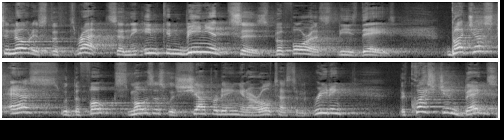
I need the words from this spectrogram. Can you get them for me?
to notice the threats and the inconveniences before us these days. But just as with the folks Moses was shepherding in our Old Testament reading, the question begs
